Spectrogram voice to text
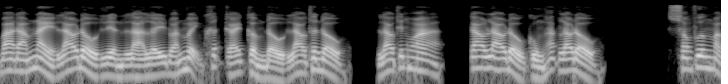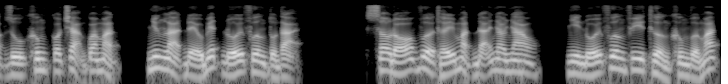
Ba đám này Lao Đầu liền là lấy đoán mệnh khất cái cầm đầu Lao thân đầu, Lao thiết hoa, cao Lao Đầu cùng hắc Lao Đầu. Song phương mặc dù không có chạm qua mặt, nhưng là đều biết đối phương tồn tại. Sau đó vừa thấy mặt đã nhao nhao, nhìn đối phương phi thường không vừa mắt.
